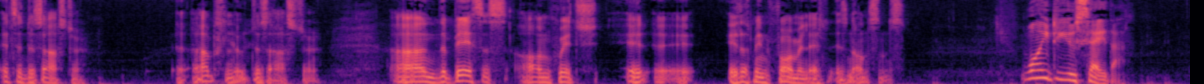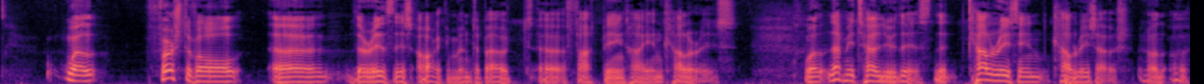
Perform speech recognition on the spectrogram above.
It's a disaster, an absolute disaster, and the basis on which it, it, it has been formulated is nonsense. Why do you say that? Well, first of all, uh, there is this argument about uh, fat being high in calories. Well, let me tell you this that calories in, calories out, in other,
